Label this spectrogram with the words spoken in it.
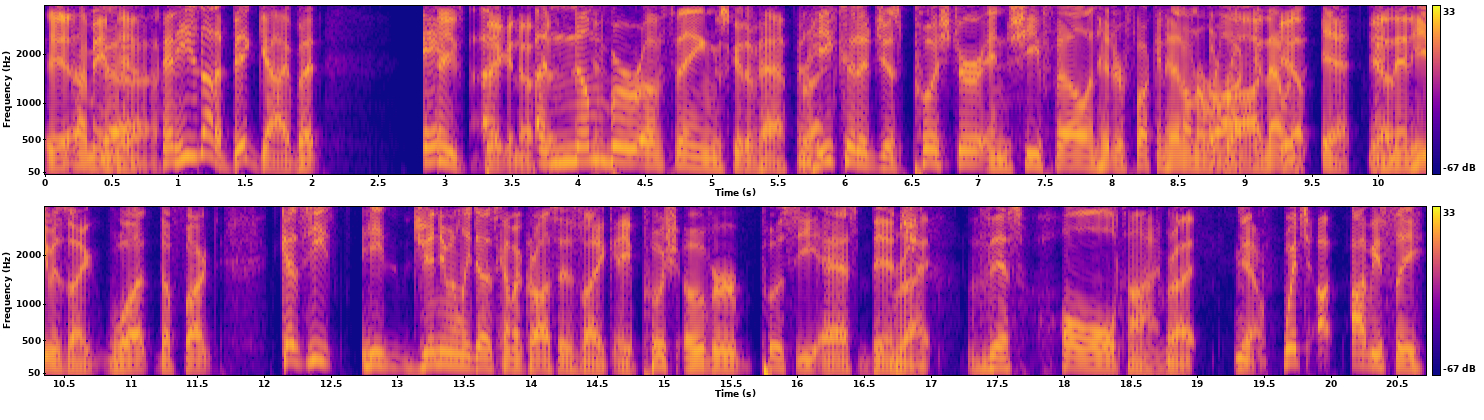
Yes. I mean, Yeah. and he's not a big guy, but He's big a, enough A to- number of things could have happened. Right. He could have just pushed her, and she fell and hit her fucking head on a, A rock, rock, and that was it. Yep. And then he was like, "What the fuck?" because he he genuinely does come across as like a pushover pussy ass bitch Right. this whole time. Right. Yeah. Which uh, obviously,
